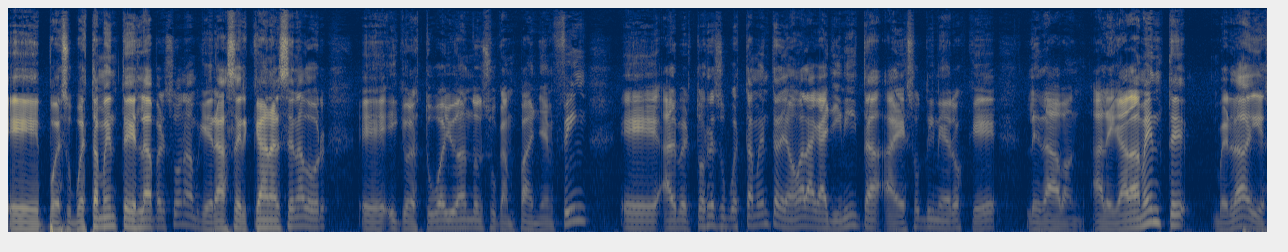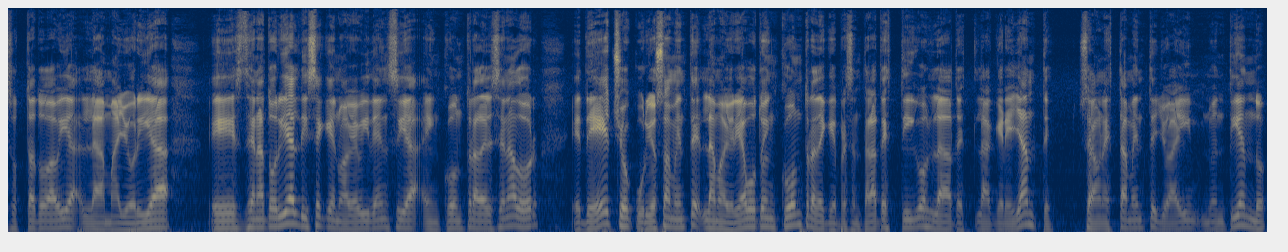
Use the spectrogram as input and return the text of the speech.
eh, pues supuestamente es la persona que era cercana al senador eh, y que lo estuvo ayudando en su campaña. En fin, eh, Albert Torres supuestamente le llamaba la gallinita a esos dineros que le daban. Alegadamente, ¿verdad? Y eso está todavía, la mayoría eh, senatorial dice que no había evidencia en contra del senador. Eh, de hecho, curiosamente, la mayoría votó en contra de que presentara testigos la, la querellante. O sea, honestamente yo ahí no entiendo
